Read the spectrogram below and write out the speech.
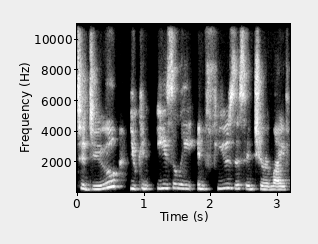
to do, you can easily infuse this into your life,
